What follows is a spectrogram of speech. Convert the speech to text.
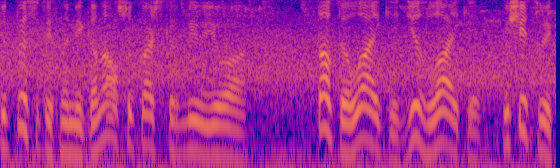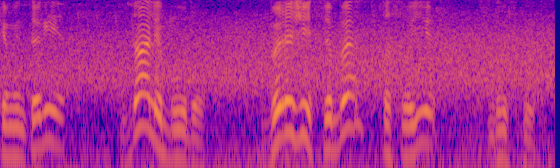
підписуйтесь на мій канал Шукач Скарбів.ua, ставте лайки, дізлайки, пишіть свої коментарі. Далі буде. Бережіть себе та своїх близьких.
